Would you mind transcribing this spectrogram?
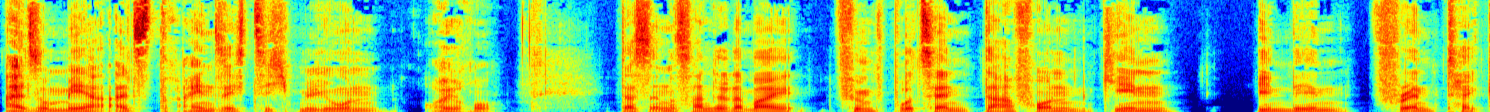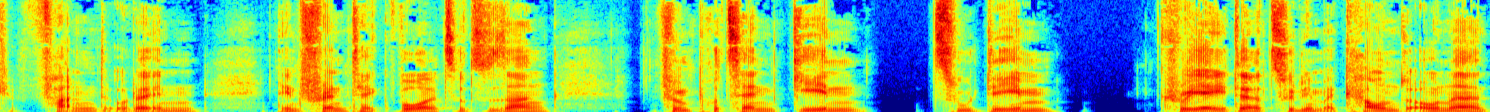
also mehr als 63 Millionen Euro. Das Interessante dabei, fünf Prozent davon gehen in den Friendtech Fund oder in den Friendtech Vault sozusagen. Fünf Prozent gehen zu dem Creator zu dem Account Owner,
